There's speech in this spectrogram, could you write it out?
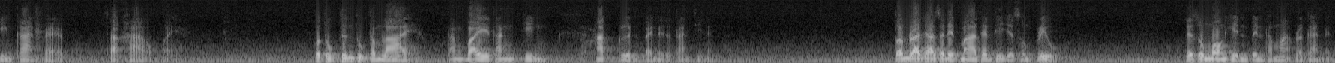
กิ่งก้านแผ่สาขาออกไป ก็ถูกทึ้งถูกทำลาย ทั้งใบทั้งกิ่ง หักเกลื่อนไปในสถานที่นั้น ตอนราชาเสด็จมาแทนที่จะทรงกลิ้ว แต่ทรงมองเห็นเป็นธรรมะประการหนึ่ง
